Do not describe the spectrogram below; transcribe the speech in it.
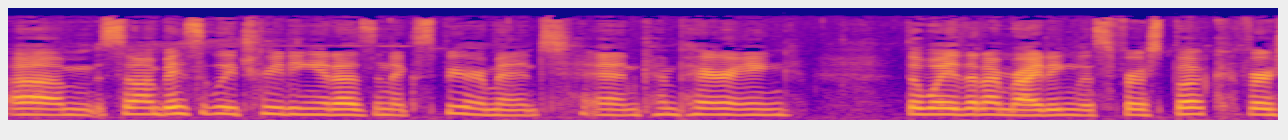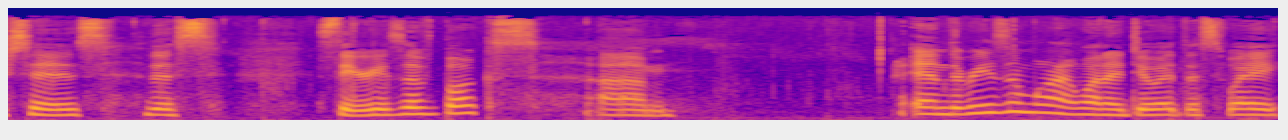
Um, so I'm basically treating it as an experiment and comparing the way that I'm writing this first book versus this series of books. Um, and the reason why I want to do it this way,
